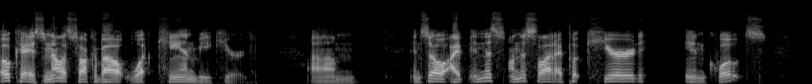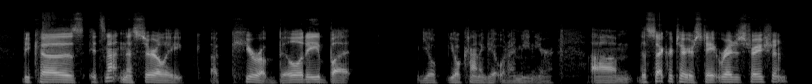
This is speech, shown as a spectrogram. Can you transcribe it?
Okay, so now let's talk about what can be cured. Um, and so I in this on this slide I put cured in quotes because it's not necessarily a curability, but you'll you'll kind of get what I mean here. Um, the Secretary of State registration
